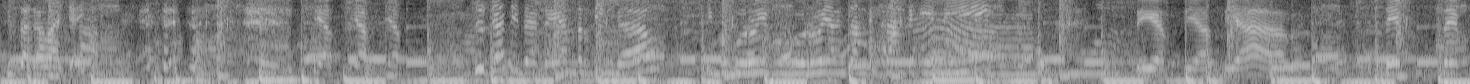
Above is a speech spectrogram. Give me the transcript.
Bisa ada wajah ini Siap, siap, siap Sudah tidak ada yang tertinggal Ibu guru, ibu guru yang cantik-cantik ini Siap, siap, siap Sip, sip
